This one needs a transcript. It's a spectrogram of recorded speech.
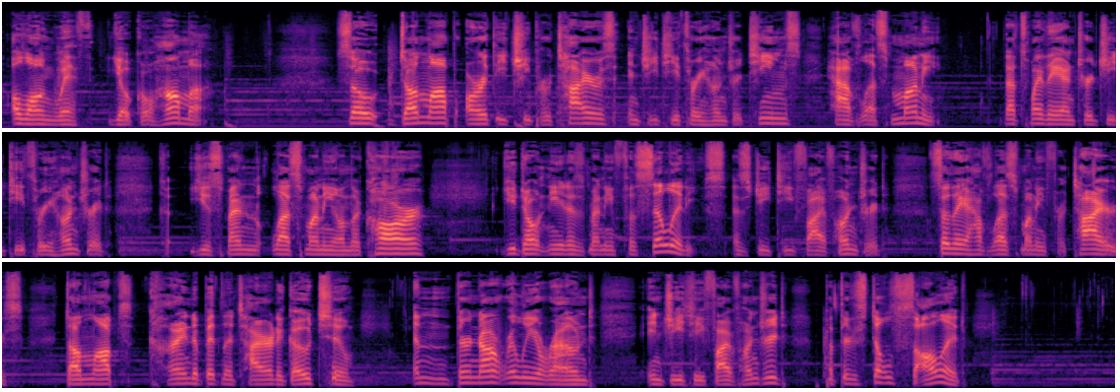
along with Yokohama. So Dunlop are the cheaper tires, and GT300 teams have less money. That's why they enter GT300. You spend less money on the car, you don't need as many facilities as GT500, so they have less money for tires. Dunlop's kind of been the tire to go to, and they're not really around in GT500, but they're still solid.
